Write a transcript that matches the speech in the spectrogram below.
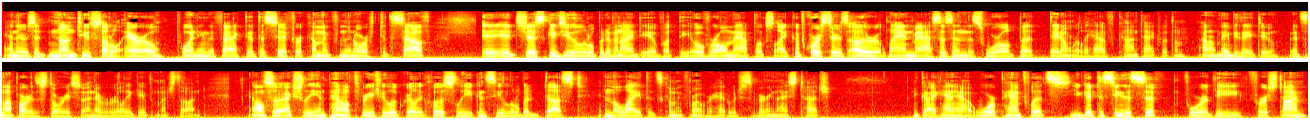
And there's a none too subtle arrow pointing the fact that the Sif are coming from the north to the south. It, it just gives you a little bit of an idea of what the overall map looks like. Of course, there's other land masses in this world, but they don't really have contact with them. I don't know, maybe they do. It's not part of the story, so I never really gave it much thought. Also, actually, in panel 3, if you look really closely, you can see a little bit of dust in the light that's coming from overhead, which is a very nice touch. A guy handing out war pamphlets. You get to see the Sif for the first time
